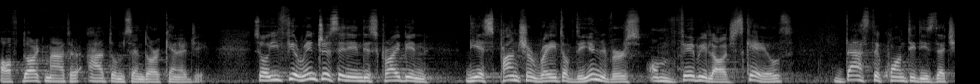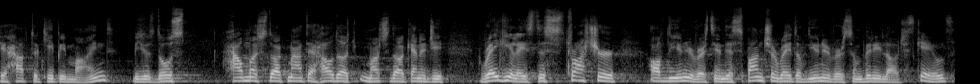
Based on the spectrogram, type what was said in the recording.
of dark matter, atoms, and dark energy. So if you're interested in describing the expansion rate of the universe on very large scales, that's the quantities that you have to keep in mind because those how much dark matter, how much dark energy regulates the structure of the universe and the expansion rate of the universe on very large scales.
